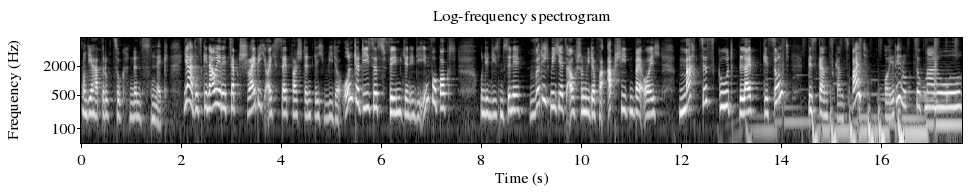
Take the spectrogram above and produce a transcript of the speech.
Und ihr habt ruckzuck einen Snack. Ja, das genaue Rezept schreibe ich euch selbstverständlich wieder unter dieses Filmchen in die Infobox. Und in diesem Sinne würde ich mich jetzt auch schon wieder verabschieden bei euch. Macht's es gut, bleibt gesund. Bis ganz, ganz bald. Eure Ruckzuck Manu.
